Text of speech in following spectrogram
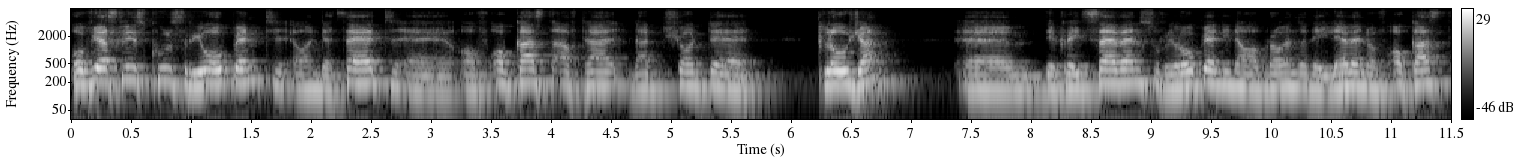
obviously schools reopened on the 3rd uh, of August after that short uh, closure. Um, the grade sevens reopened in our province on the 11th of August.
